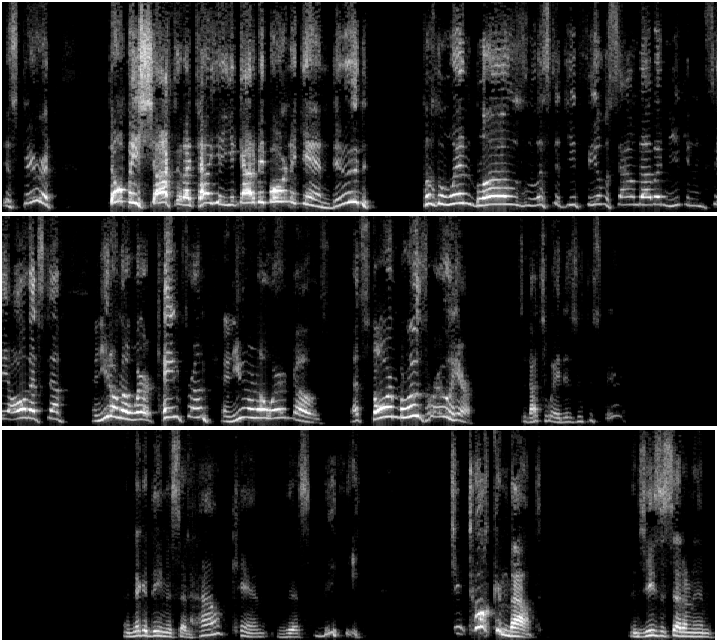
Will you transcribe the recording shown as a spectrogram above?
is spirit. Don't be shocked that I tell you, you got to be born again, dude. Because the wind blows and listen, you feel the sound of it and you can see all that stuff. And you don't know where it came from and you don't know where it goes. That storm blew through here. So that's the way it is with the Spirit. And Nicodemus said, How can this be? What you talking about? And Jesus said unto him,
